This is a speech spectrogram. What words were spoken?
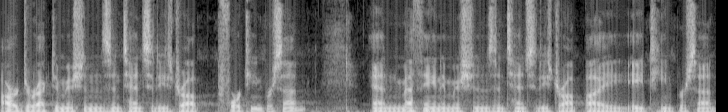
our direct emissions intensities dropped 14%, and methane emissions intensities dropped by 18%.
